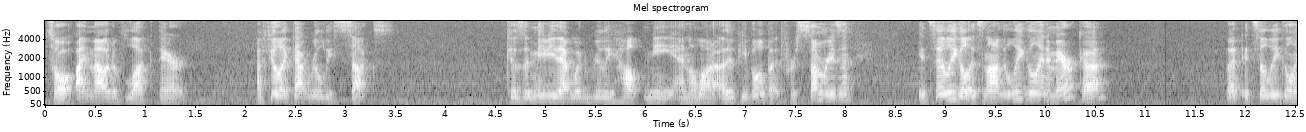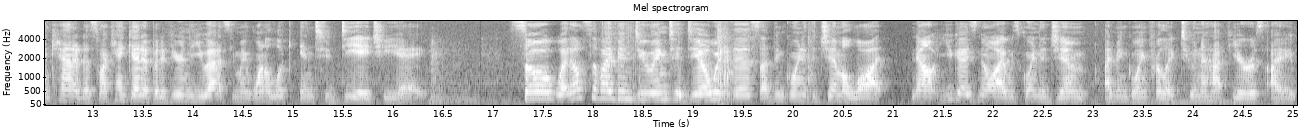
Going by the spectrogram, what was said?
So I'm out of luck there. I feel like that really sucks. Because maybe that would really help me and a lot of other people, but for some reason, it's illegal. It's not illegal in America, but it's illegal in Canada, so I can't get it. But if you're in the US, you might want to look into DHEA. So what else have I been doing to deal with this? I've been going to the gym a lot. Now, you guys know I was going to the gym. I've been going for like two and a half years. I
